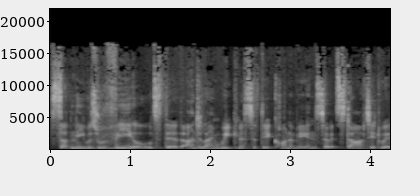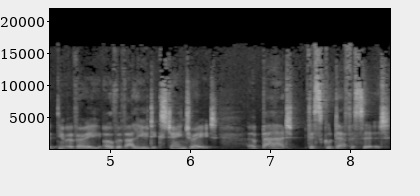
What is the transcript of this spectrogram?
suddenly was revealed the, the, underlying weakness of the economy. And so it started with you know, a very overvalued exchange rate, a bad fiscal deficit,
